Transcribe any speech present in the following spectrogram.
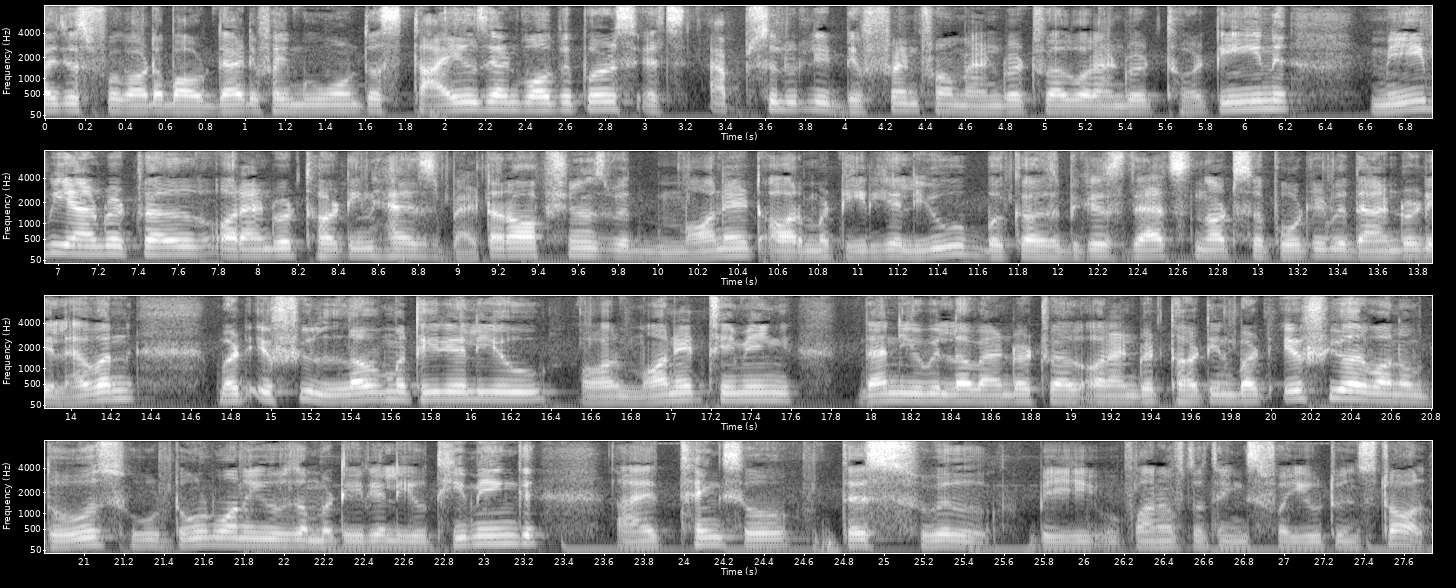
i just forgot about that. If i move on to styles and wallpapers it's absolutely different from android 12 or android 13 maybe android 12 or android 13 has better options with monet or material you because because that's not supported with android 11 but if you love material you or monet theming then you will love android 12 or android 13 but if you are one of those who don't want to use the material you theming i think so this will be one of the things for you to install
